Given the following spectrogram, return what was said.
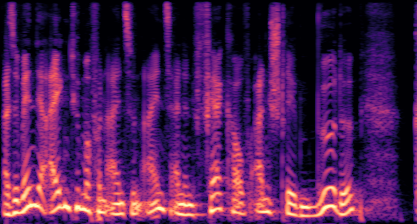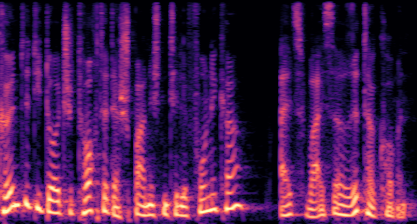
Also wenn der Eigentümer von 1 und 1 einen Verkauf anstreben würde, könnte die deutsche Tochter der spanischen Telefonica als weißer Ritter kommen.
